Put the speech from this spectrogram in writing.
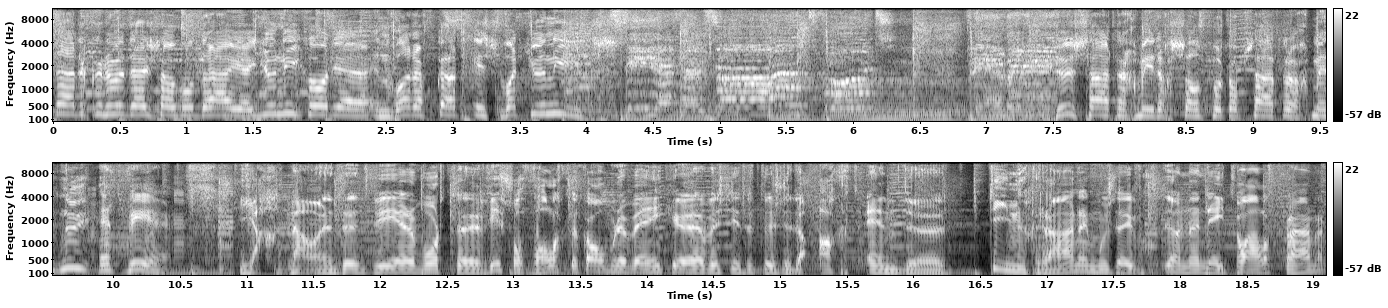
Nou, dan kunnen we deze ook wel draaien. Unique hoor je. En what is what you need. De zaterdagmiddag Zandvoort op zaterdag met nu het weer. Ja, nou, het, weer wordt eh, wisselvallig de komende week. Eh, we zitten tussen de 8 en de 10 graden. Ik moest even... nee, nee, 12 graden.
